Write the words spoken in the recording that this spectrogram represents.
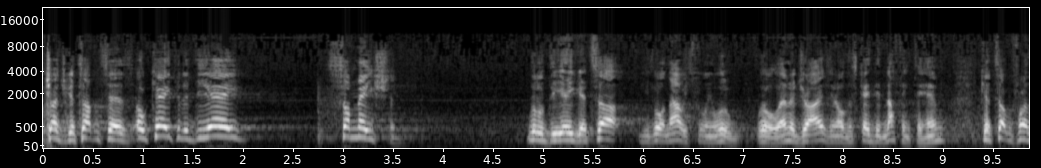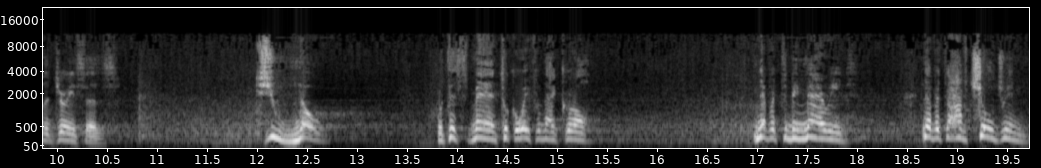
Judge gets up and says, okay, to the DA, summation. Little DA gets up. He's well now he's feeling a little little energized. You know, this guy did nothing to him. Gets up in front of the jury and says, Do you know what this man took away from that girl? Never to be married, never to have children,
